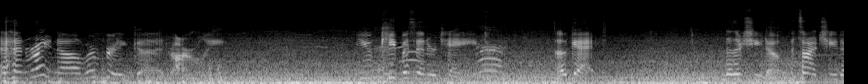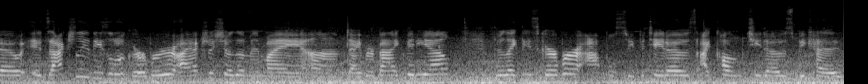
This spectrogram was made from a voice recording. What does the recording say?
and right now we're pretty good, aren't we? You keep us entertained. Okay. Another Cheeto. It's not a Cheeto. It's actually these little Gerber. I actually showed them in my um, diaper bag video. They're like these Gerber apple sweet potatoes. I call them Cheetos because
